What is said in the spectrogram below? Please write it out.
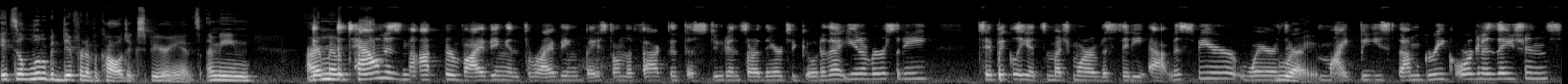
it's a little bit different of a college experience. I mean, I remember. The town is not surviving and thriving based on the fact that the students are there to go to that university. Typically, it's much more of a city atmosphere where there Right. might be some Greek organizations,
